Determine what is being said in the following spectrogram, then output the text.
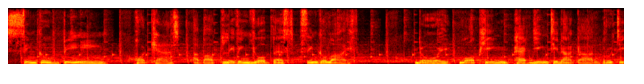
Single Being Podcast about living your best single life โดยหมอผิงแพทย์หญิงทิดาการรุจิ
